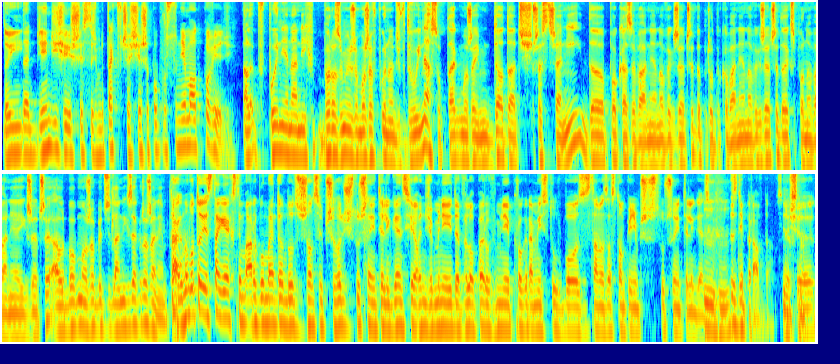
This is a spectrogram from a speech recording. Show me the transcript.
No i na dzień dzisiejszy jesteśmy tak wcześnie, że po prostu nie ma odpowiedzi. Ale wpłynie na nich, bo rozumiem, że może wpłynąć w dwójnasób, tak? Może im dodać przestrzeni do pokazywania nowych rzeczy, do produkowania nowych rzeczy, do eksponowania ich rzeczy, albo może być dla nich zagrożeniem. Tak, tak no bo to jest tak jak z tym argumentem dotyczącym przychodzi sztuczna inteligencja, będzie mniej deweloperów, mniej programistów, bo zostaną zastąpieni przez sztuczną inteligencję. Mm -hmm. To jest nieprawda. W sensie,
